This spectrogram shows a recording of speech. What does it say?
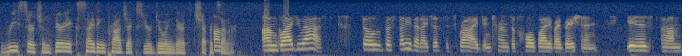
research and very exciting projects you're doing there at the Shepherd um, Center. I'm glad you asked. So the study that I just described in terms of whole body vibration is um,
